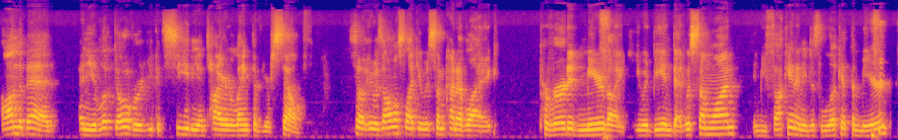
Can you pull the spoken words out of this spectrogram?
on the bed and you looked over, you could see the entire length of yourself. So it was almost like it was some kind of like perverted mirror, like you would be in bed with someone and be fucking, and you just look at the mirror.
